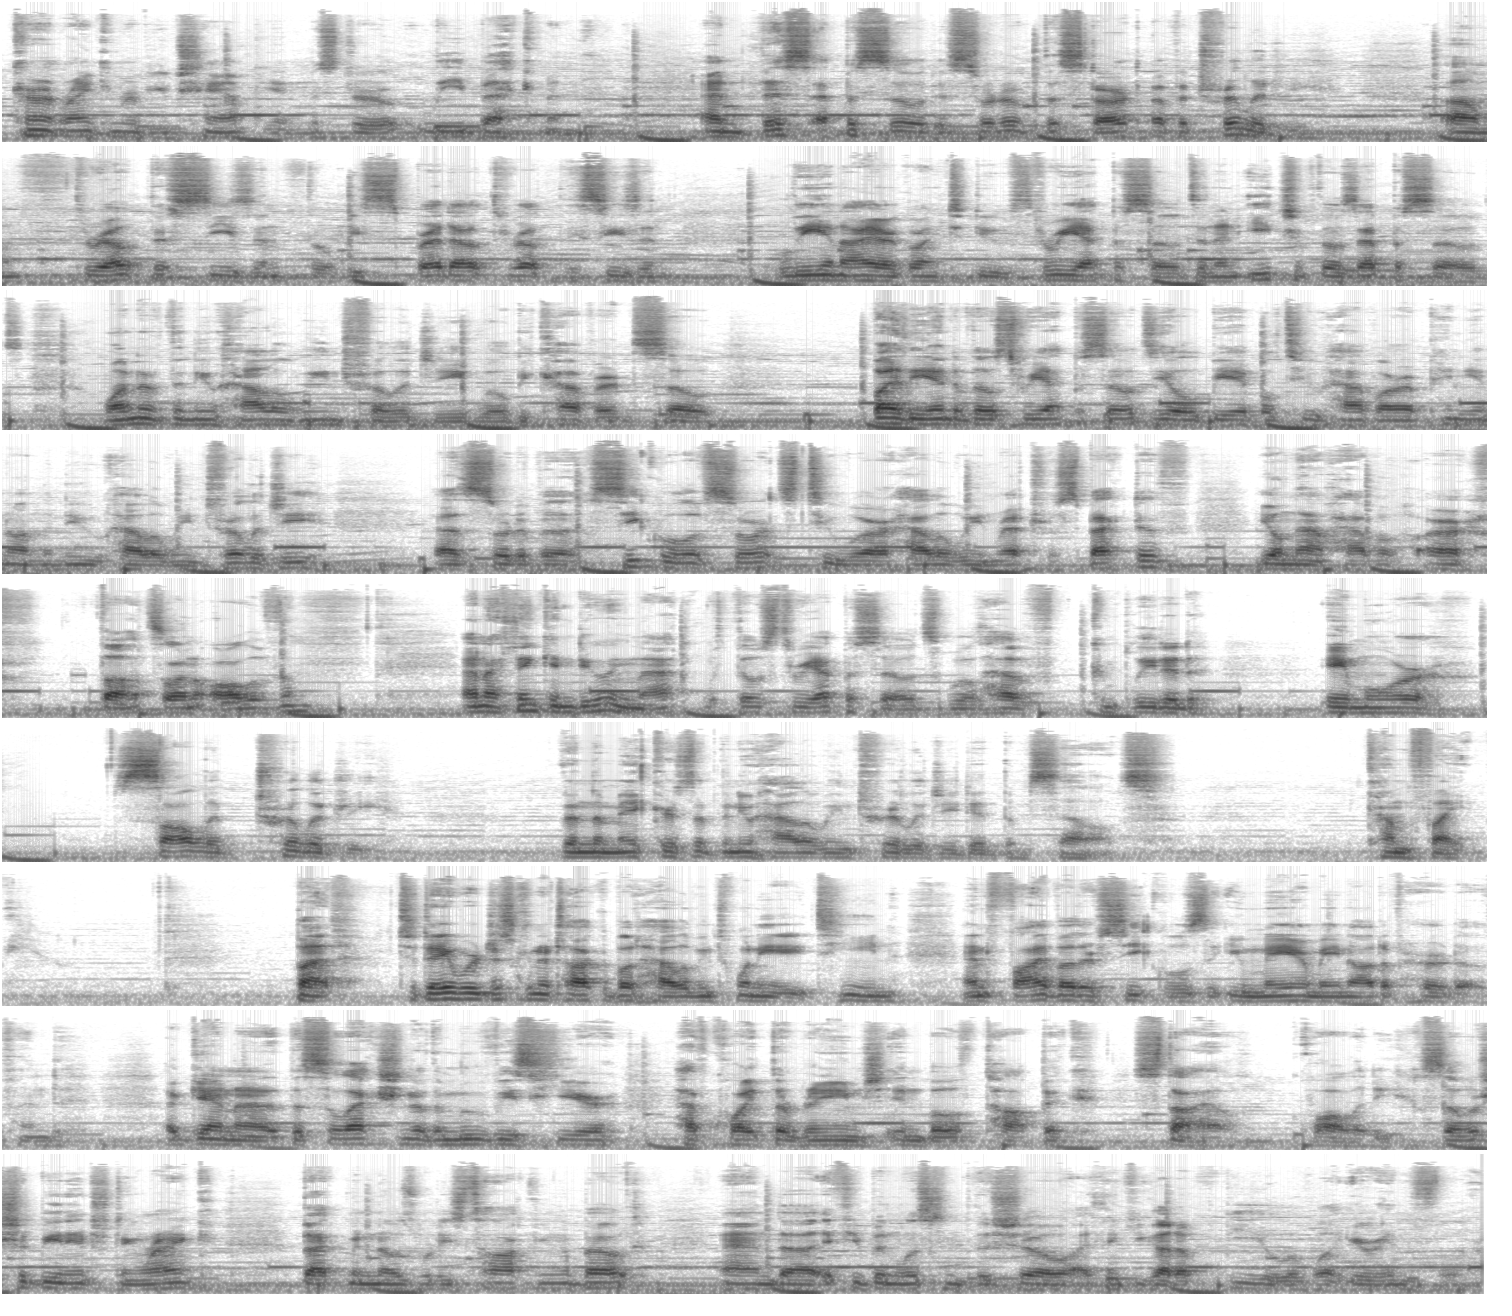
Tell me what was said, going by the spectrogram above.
current Rank and Review champion, Mr. Lee Beckmann. And this episode is sort of the start of a trilogy. Um, throughout this season, they'll be spread out throughout the season. Lee and I are going to do three episodes, and in each of those episodes, one of the new Halloween trilogy will be covered. So, by the end of those three episodes, you'll be able to have our opinion on the new Halloween trilogy as sort of a sequel of sorts to our Halloween retrospective. You'll now have our thoughts on all of them. And I think in doing that, with those three episodes, we'll have completed a more solid trilogy than the makers of the new Halloween trilogy did themselves. Come fight me. But today we're just going to talk about Halloween 2018 and five other sequels that you may or may not have heard of. And again, uh, the selection of the movies here have quite the range in both topic, style, quality. So it should be an interesting rank. Beckmann knows what he's talking about. And uh, if you've been listening to the show, I think you got a feel of what you're in for.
